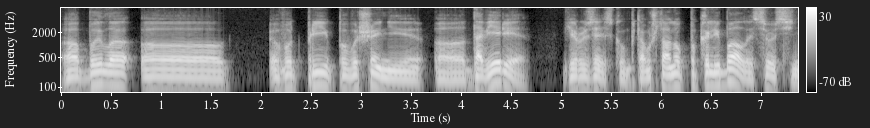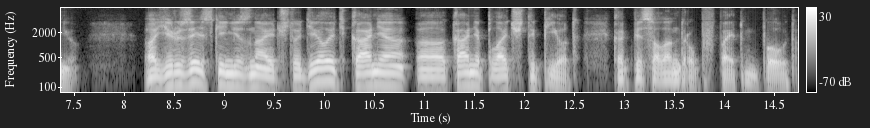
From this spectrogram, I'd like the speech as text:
э, было э, вот при повышении э, доверия Ярузельскому, потому что оно поколебалось осенью. А не знает, что делать, Каня, а, Каня плачет и пьет, как писал Андропов по этому поводу.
